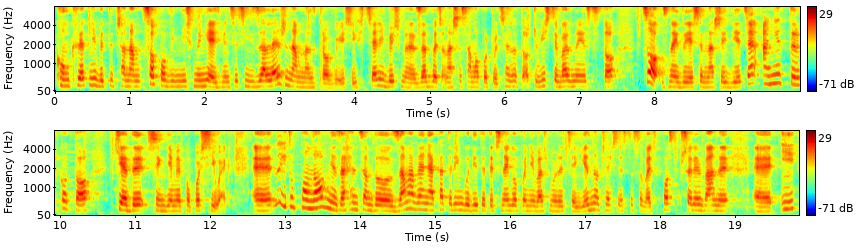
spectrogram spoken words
konkretnie wytycza nam, co powinniśmy jeść, więc jeśli zależy nam na zdrowiu, jeśli chcielibyśmy zadbać o nasze samopoczucie, no to oczywiście ważne jest to, co znajduje się w naszej diecie, a nie tylko to, kiedy sięgniemy po posiłek. No i tu ponownie zachęcam do zamawiania cateringu dietetycznego, ponieważ możecie jednocześnie stosować post przerywany i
